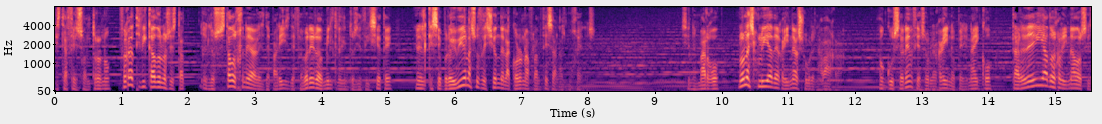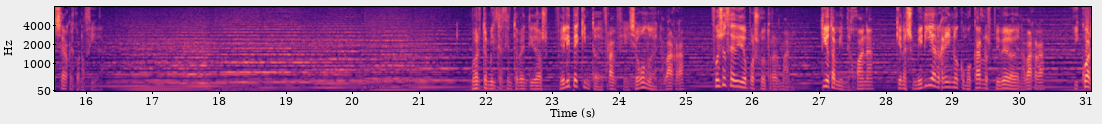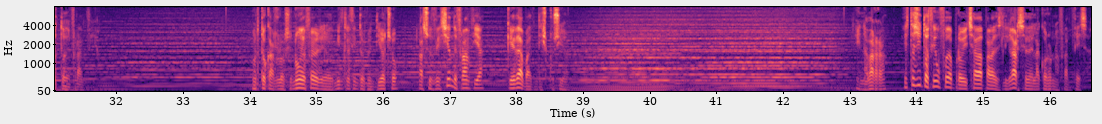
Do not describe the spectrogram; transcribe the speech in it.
Este ascenso al trono fue ratificado en los, Estados Generales de París de febrero de 1317, en el que se prohibió la sucesión de la corona francesa a las mujeres. Sin embargo, no la excluía de reinar sobre Navarra, aunque su herencia sobre el reino perenaico tardaría dos reinados en ser reconocida. Muerto en 1322, Felipe V de Francia y II de Navarra, fue sucedido por su otro hermano, tío también de Juana, quien asumiría el reino como Carlos I de Navarra y IV de Francia. Muerto Carlos el 9 de febrero de 1328, la sucesión de Francia quedaba en discusión. En Navarra, esta situación fue aprovechada para desligarse de la corona francesa.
